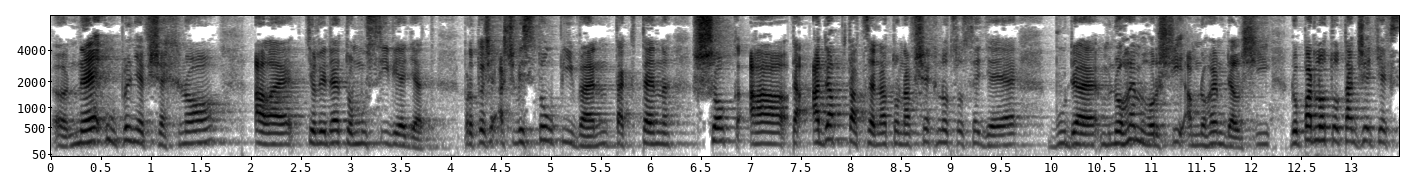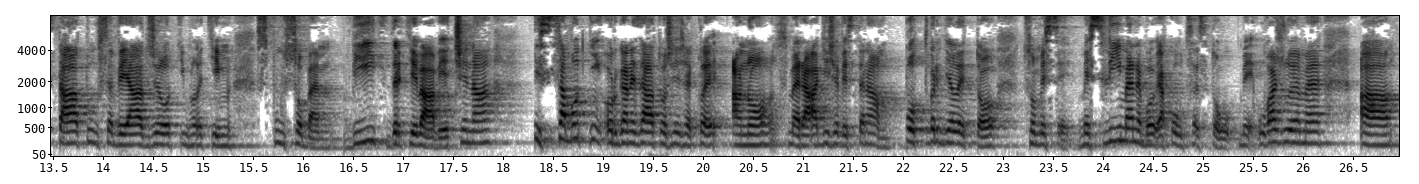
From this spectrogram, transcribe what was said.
eh, ne úplně všechno, ale ti lidé to musí vědět. Protože až vystoupí ven, tak ten šok a ta adaptace na to, na všechno, co se děje, bude mnohem horší a mnohem delší. Dopadlo to tak, že těch států se vyjádřilo tímhletím způsobem víc, drtivá většina, i samotní organizátoři řekli, ano, jsme rádi, že vy jste nám potvrdili to, co my si myslíme, nebo jakou cestou my uvažujeme a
